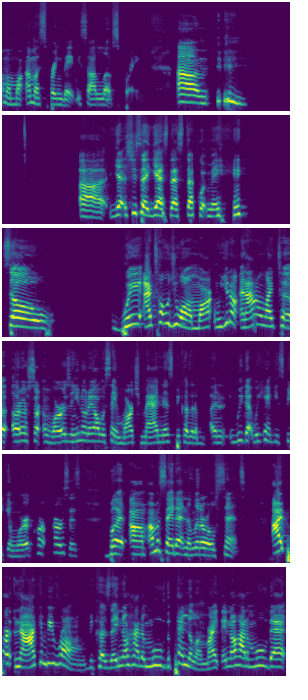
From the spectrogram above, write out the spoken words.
I'm a I'm a spring baby, so I love spring. Um uh yeah, she said yes, that stuck with me. so we I told you all March, you know, and I don't like to utter certain words, and you know they always say March Madness because of the and we got we can't be speaking word cur- curses, but um I'm gonna say that in a literal sense. I per- now I can be wrong because they know how to move the pendulum, right? They know how to move that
